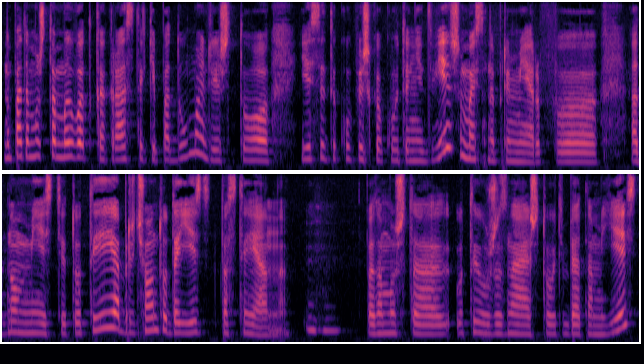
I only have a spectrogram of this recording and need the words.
Ну, потому что мы вот как раз-таки подумали, что если ты купишь какую-то недвижимость, например, в одном месте, то ты обречен туда ездить постоянно. Угу. потому что ты уже знаешь, что у тебя там есть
